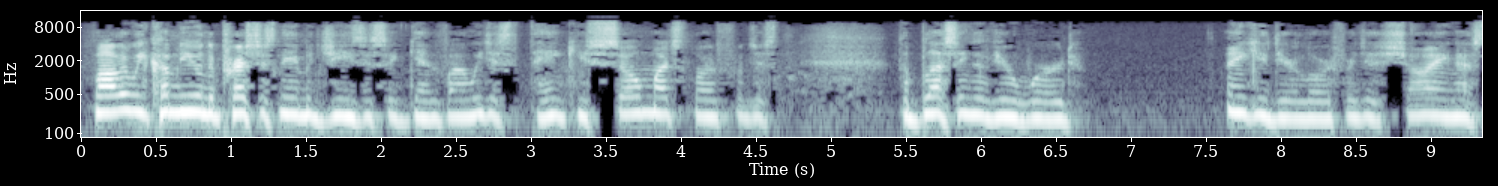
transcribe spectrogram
Father, we come to you in the precious name of Jesus again, Father. We just thank you so much, Lord, for just the blessing of your word. Thank you, dear Lord, for just showing us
